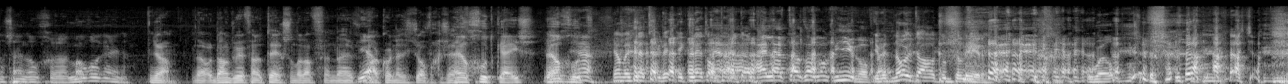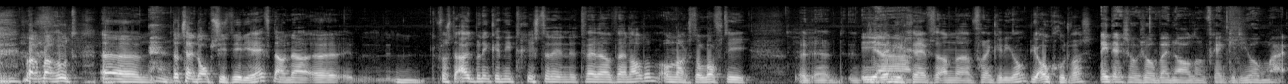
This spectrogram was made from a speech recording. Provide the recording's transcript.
er zijn nog eh, mogelijkheden. Ja, nou, dan weer van de tegenstander af en daar heeft Ja. Marco net iets over gezegd. Heel goed, Kees. Heel goed. Ja. Ja, maar ik let, ik let- ik let altijd op. Hij let dat dan ook hierop. Je hè? bent nooit te oud om te leren. Hoewel. maar, maar goed, dat zijn de opties die hij heeft. Nou, nou eh, was de uitblinker niet gisteren in de tweede helft Wijnaldum? Ondanks de lof die, eh, eh, die Ja. Danny geeft aan, aan Frenkie de Jong, die ook goed was. Ik denk sowieso bij Nalden, Frenkie de Jong, maar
